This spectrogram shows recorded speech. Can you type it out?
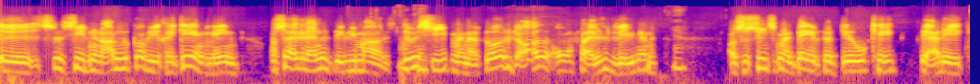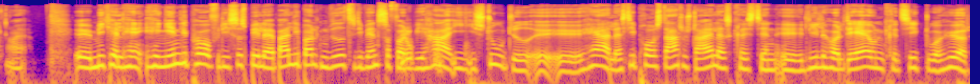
øh, så siger de, at nu går vi i regering med en, og så er det andet, det er lige meget. Okay. Det vil sige, at man har stået løjet over for alle vælgerne, ja. og så synes man bagefter, at det er okay. Det er det ikke. Nej. Øh, Michael, hæng endelig på, fordi så spiller jeg bare lige bolden videre til de venstrefolk, jo. vi har i, i studiet øh, øh, her. Lad os lige prøve at starte hos dig, Lars Christian øh, Lillehold. Det er jo en kritik, du har hørt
